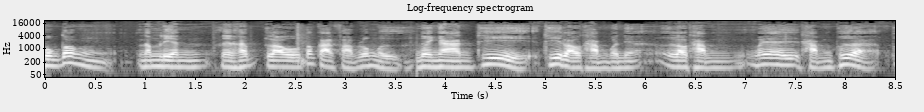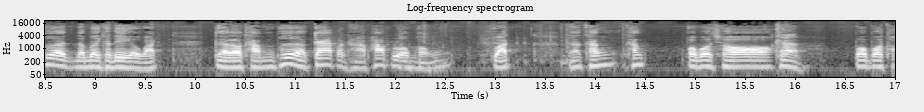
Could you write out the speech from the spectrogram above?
คงต้องนำเรียนเลยนะครับ เราต้องการความร่วมมือ หน่วยงานที่ที่เราทำกันเนี่ยเราทำไม่ได้ทำเพื่อเพื่อดำเนินคดีกับวัด แต่เราทำเพื่อแก้ปัญหาภาพรวมของวัดนะทั้งทั้งปปชครับปปท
